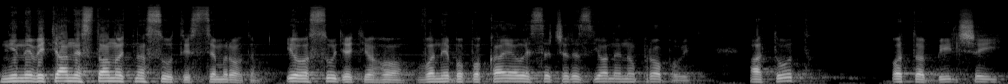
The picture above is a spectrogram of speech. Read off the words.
Ніневитяни стануть на суд із цим родом і осудять його, вони бо покаялися через Йонину проповідь, а тут ото більший,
